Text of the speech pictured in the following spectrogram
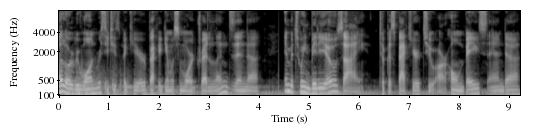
Hello everyone, Risky Toothpick here, back again with some more Dreadlands, and uh, in between videos I took us back here to our home base and uh,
